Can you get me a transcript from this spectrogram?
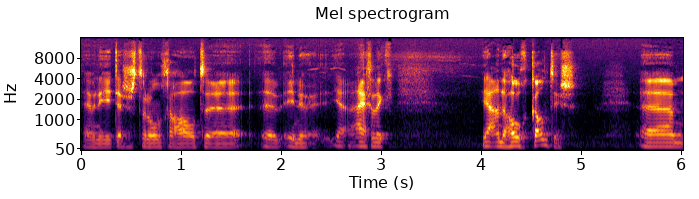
En wanneer je testosterongehalte eh, eh, in, een- ja, eigenlijk ja, aan de hoge kant is. Ehm,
